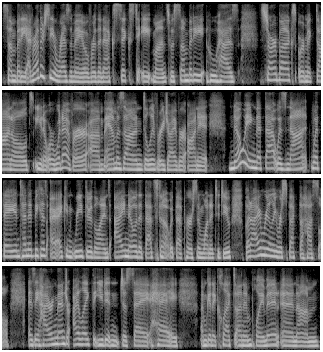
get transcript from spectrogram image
somebody, I'd rather see a resume over the next six to eight months with somebody who has Starbucks or McDonald's, you know, or whatever, um, Amazon delivery driver on it, knowing that that was not what they intended because I, I can read through the lines. I know that that's not what that person wanted to do, but I really respect the hustle. As a hiring manager, I like that you didn't just say, hey, I'm going to collect unemployment and, um,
